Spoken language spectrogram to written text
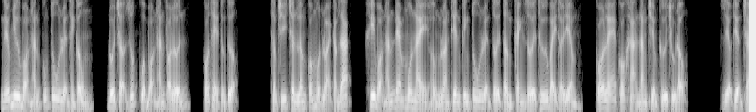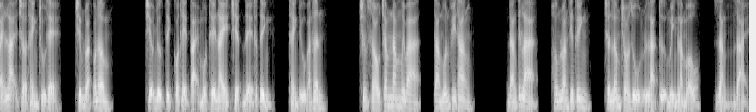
nếu như bọn hắn cũng tu luyện thành công, đối trợ giúp của bọn hắn to lớn, có thể tưởng tượng. Thậm chí trần lâm có một loại cảm giác, khi bọn hắn đem môn này hồng loan thiên kinh tu luyện tới tầng cảnh giới thứ bảy thời điểm, có lẽ có khả năng chiếm cứ chủ động. Diệu thiện trái lại trở thành chủ thể, chiếm đoạt quan âm. Triệu nhược tịch có thể tại một thế này triệt để thất tỉnh, thành tựu bản thân. Chương sáu trăm năm mươi ba, ta muốn phi thăng. Đáng tiếc là, hồng loan thiên kinh, trần lâm cho dù là tự mình làm mẫu, giảng giải,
